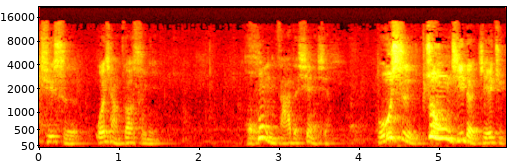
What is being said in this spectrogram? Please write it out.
其实我想告诉你，混杂的现象不是终极的结局，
